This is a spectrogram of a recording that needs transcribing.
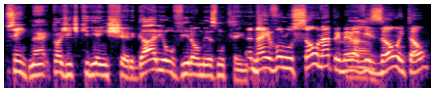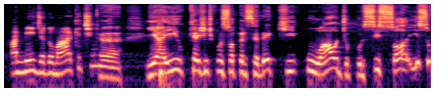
Sim. Né? Então a gente queria enxergar e ouvir ao mesmo tempo. Na evolução, né? Primeiro é. a visão, então, a mídia do marketing. É. E aí o que a gente começou a perceber é que o áudio por si só, isso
